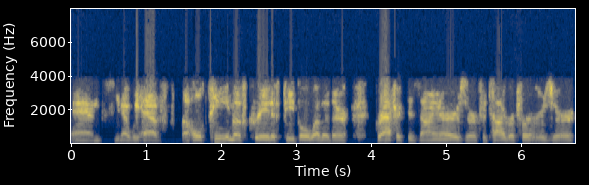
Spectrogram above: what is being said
And, you know, we have a whole team of creative people, whether they're graphic designers or photographers or,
